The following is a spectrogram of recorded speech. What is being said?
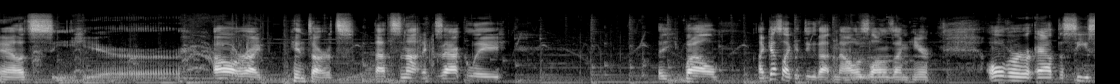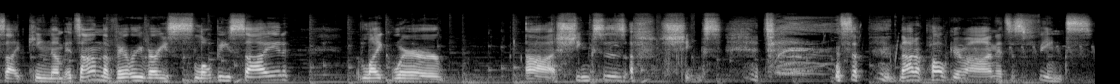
Yeah, let's see here. Alright, hint art. That's not exactly... Uh, well, I guess I could do that now as long as I'm here over at the Seaside Kingdom, it's on the very, very slopey side, like where uh, Shinx is... Uh, Shinx. it's a, not a Pokemon, it's a Sphinx.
